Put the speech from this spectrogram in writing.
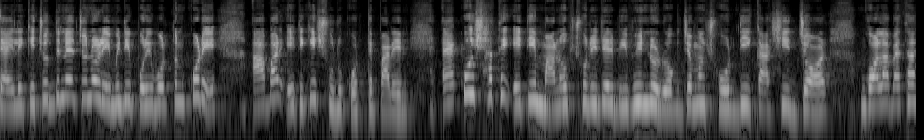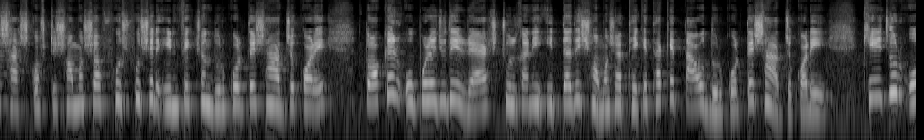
চাইলে কিছুদিনের জন্য রেমেডি পরিবর্তন করে আবার এটিকে শুরু করতে পারেন। একই সাথে এটি মানব শরীরের বিভিন্ন রোগ যেমন সর্দি, কাশি, জ্বর, গলা ব্যথা, শ্বাসকষ্টের সমস্যা, ফুসফুসের ইনফেকশন দূর করতে সাহায্য করে। ত্বকের উপরে যদি র্যাশ চুলকানি ইত্যাদি সমস্যা থেকে থাকে, তাও দূর করতে সাহায্য করে। খেজুর ও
